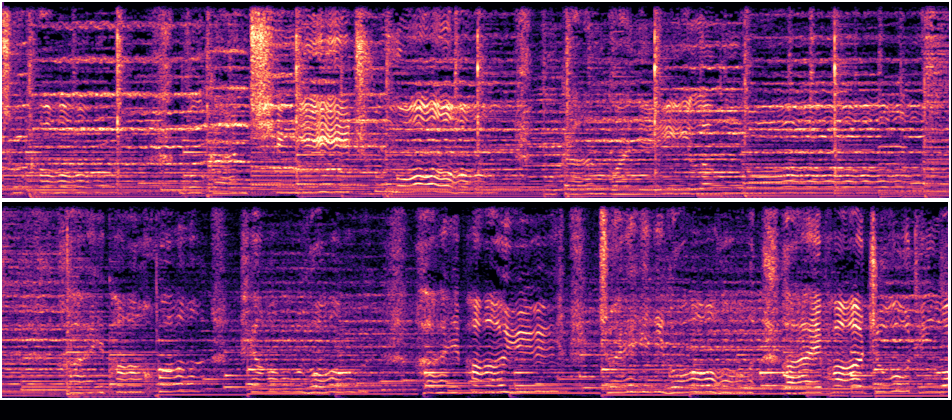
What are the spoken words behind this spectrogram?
出口，不敢轻易触摸，不敢怪你冷落。害怕花飘落，害怕雨坠落，害怕竹亭落，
